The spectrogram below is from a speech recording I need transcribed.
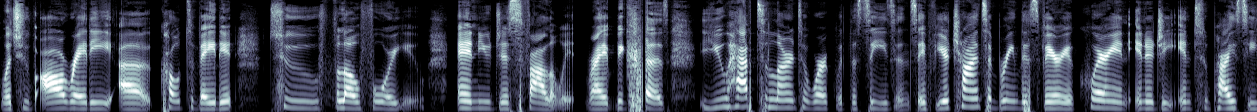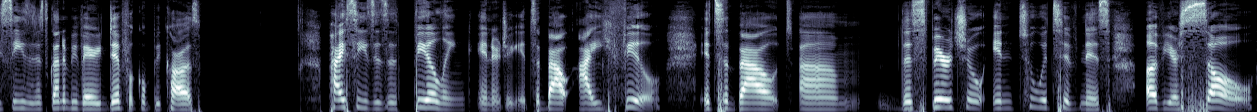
what you've already uh, cultivated to flow for you and you just follow it right because you have to learn to work with the seasons if you're trying to bring this very aquarian energy into pisces season it's going to be very difficult because Pisces is a feeling energy. It's about I feel. It's about um, the spiritual intuitiveness of your soul.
